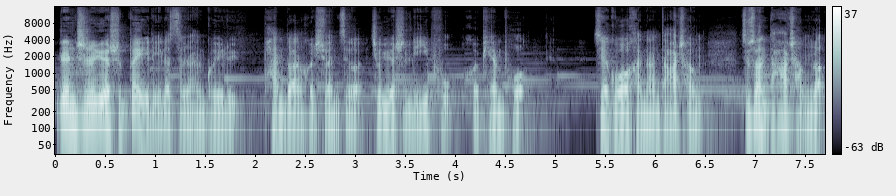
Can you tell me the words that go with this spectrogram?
认知越是背离了自然规律，判断和选择就越是离谱和偏颇，结果很难达成。就算达成了，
